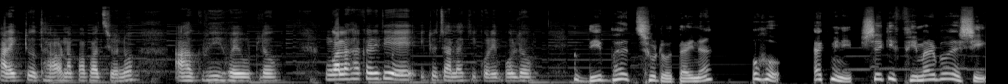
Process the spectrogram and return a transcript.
আরেকটু ধারণা পাবার জন্য আগ্রহী হয়ে উঠল। গলা খাকারি দিয়ে একটু চালাকি করে বলল দীপ ভাই ছোট তাই না? ওহো এক মিনিট সে কি ফিমার বয়সী?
